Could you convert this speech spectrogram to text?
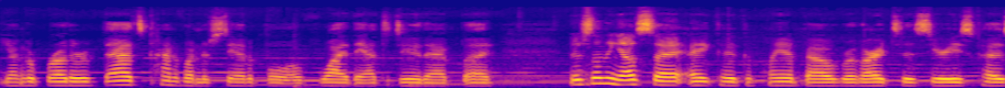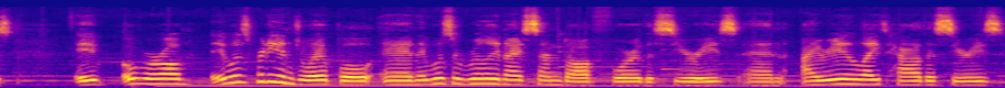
younger brother that's kind of understandable of why they had to do that but there's nothing else that I could complain about regard to the series because it overall it was pretty enjoyable and it was a really nice send off for the series and I really liked how the series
